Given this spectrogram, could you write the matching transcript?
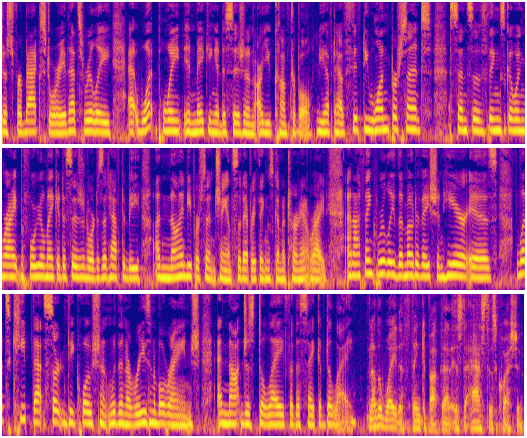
just for backstory, that's really at what point in making a decision are you comfortable? You have to have 51% sense of things going right before you'll make a decision, or does it have to be a 90% chance that everything's going to turn out right? And I think really the motivation here is let's keep that certainty quotient within a reasonable range and not just delay for the sake of delay. Another way to think about that is to ask this question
